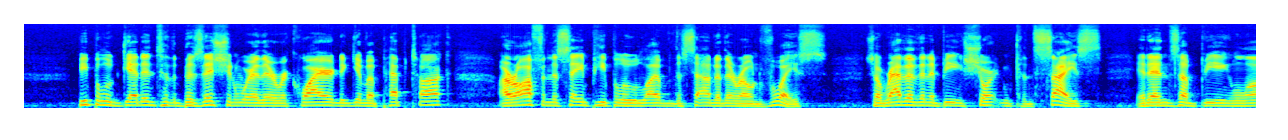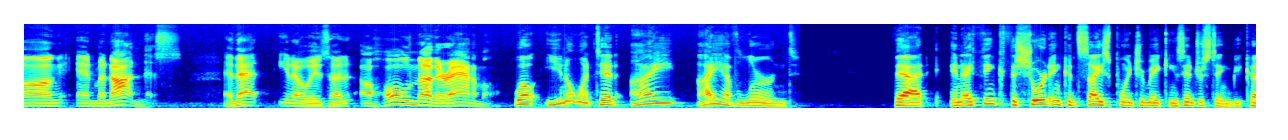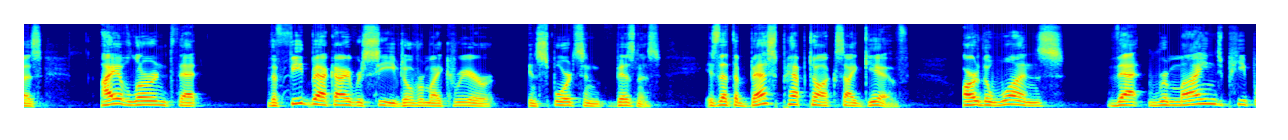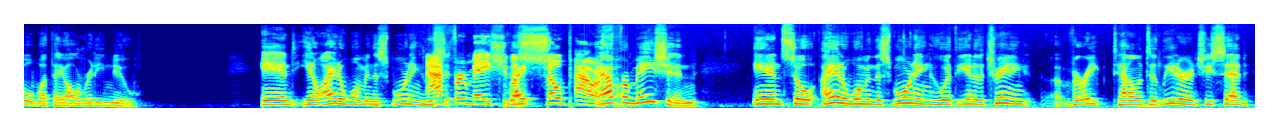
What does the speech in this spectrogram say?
people who get into the position where they're required to give a pep talk are often the same people who love the sound of their own voice. So rather than it being short and concise, it ends up being long and monotonous. And that, you know, is a, a whole nother animal. Well, you know what, Ted? I I have learned that, and I think the short and concise point you're making is interesting because I have learned that the feedback I received over my career in sports and business is that the best pep talks I give are the ones that remind people what they already knew. And you know, I had a woman this morning who said- Affirmation right? is so powerful. affirmation. And so I had a woman this morning who, at the end of the training, a very talented leader, and she said,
